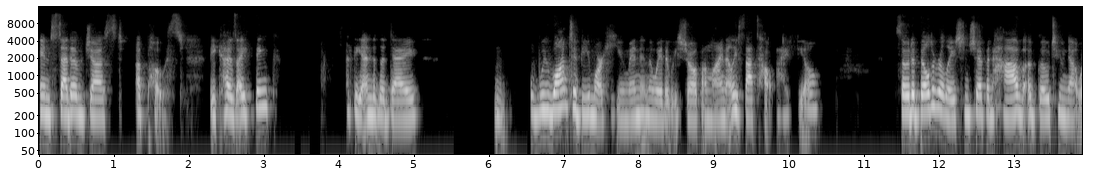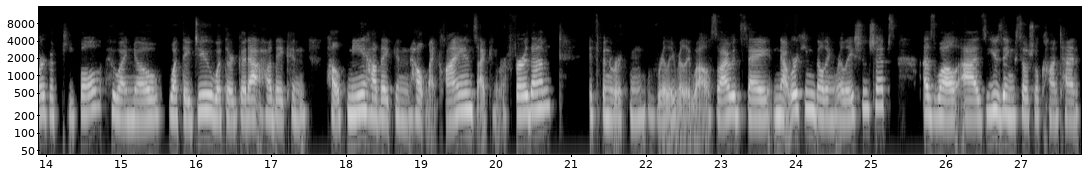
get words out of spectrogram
instead of just a post. Because I think at the end of the day, we want to be more human in the way that we show up online. At least that's how I feel. So, to build a relationship and have a go to network of people who I know what they do, what they're good at, how they can help me, how they can help my clients, I can refer them it's been working really, really well. So I would say networking, building relationships, as well as using social content.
